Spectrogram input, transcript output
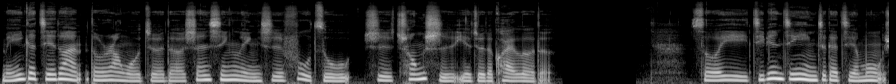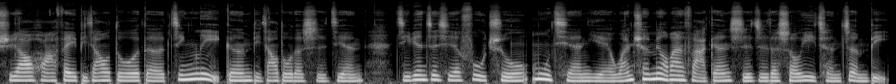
每一个阶段都让我觉得身心灵是富足、是充实，也觉得快乐的。所以，即便经营这个节目需要花费比较多的精力跟比较多的时间，即便这些付出目前也完全没有办法跟实质的收益成正比，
